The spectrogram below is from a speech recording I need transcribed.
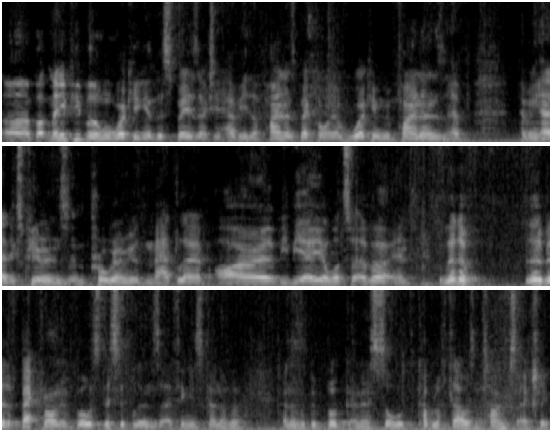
Uh, but many people who are working in this space actually have either finance background, have working with finance, have having had experience in programming with MATLAB, R, VBA, or whatsoever, and a little a little bit of background in both disciplines. I think it's kind of a kind of a good book, and I sold a couple of thousand times actually.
